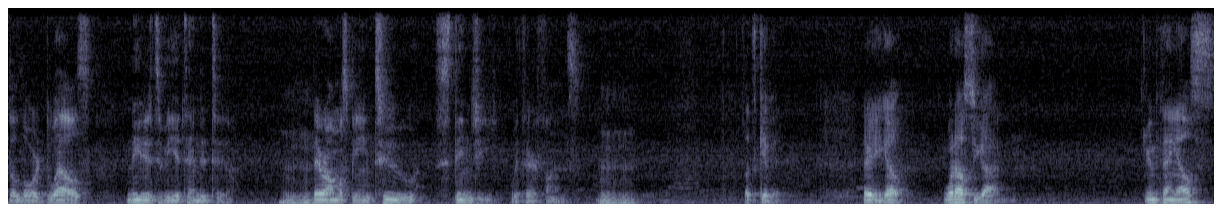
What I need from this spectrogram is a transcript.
the Lord dwells, needed to be attended to. Mm-hmm. They were almost being too stingy with their funds. Mm-hmm. Let's give it. There you go. What else you got? Anything else?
